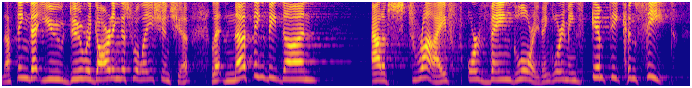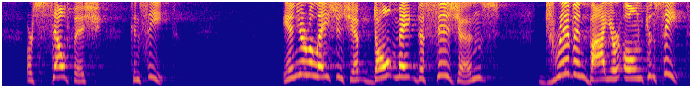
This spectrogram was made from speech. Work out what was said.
nothing that you do regarding this relationship, let nothing be done out of strife or vainglory. Vainglory means empty conceit or selfish conceit. In your relationship, don't make decisions driven by your own conceit.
